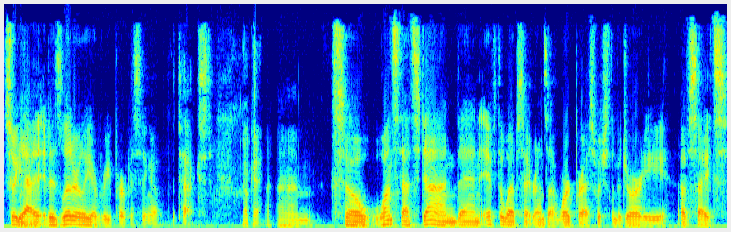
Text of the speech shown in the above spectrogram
So yeah, it is literally a repurposing of the text. Okay. Um, so once that's done, then if the website runs on WordPress, which the majority of sites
